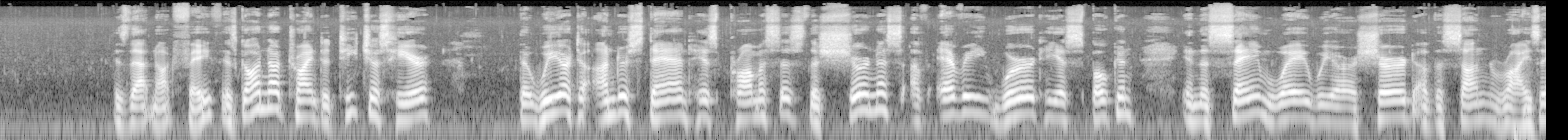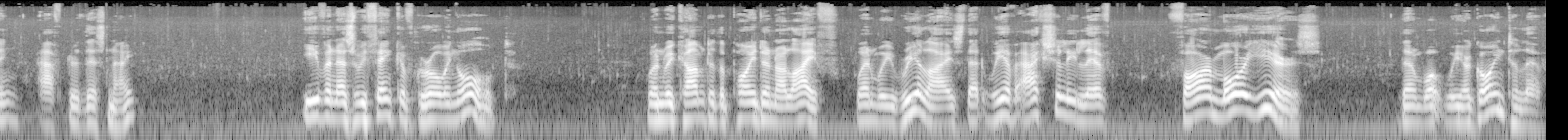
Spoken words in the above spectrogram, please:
Is that not faith? Is God not trying to teach us here that we are to understand His promises, the sureness of every word He has spoken, in the same way we are assured of the sun rising after this night? Even as we think of growing old, when we come to the point in our life when we realize that we have actually lived far more years than what we are going to live.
